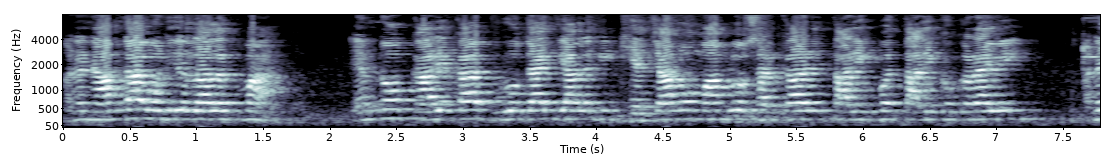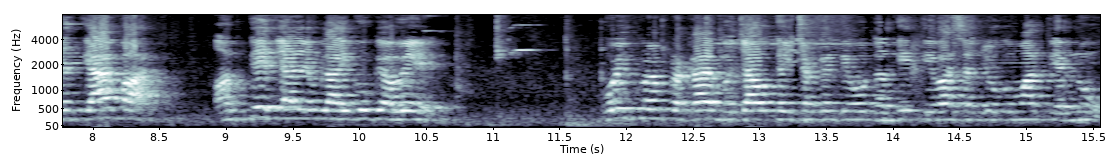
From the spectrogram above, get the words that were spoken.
અને નામદાર વડી અદાલતમાં એમનો કાર્યકાળ પૂરો થાય ત્યાં લગી ખેંચાનો મામલો સરકારે તારીખ પર તારીખો કરાવી અને ત્યારબાદ અંતે જ્યારે એમ લાગ્યું કે હવે કોઈ પણ પ્રકારે બચાવ થઈ શકે તેવો નથી તેવા સંજોગોમાં તેમનું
